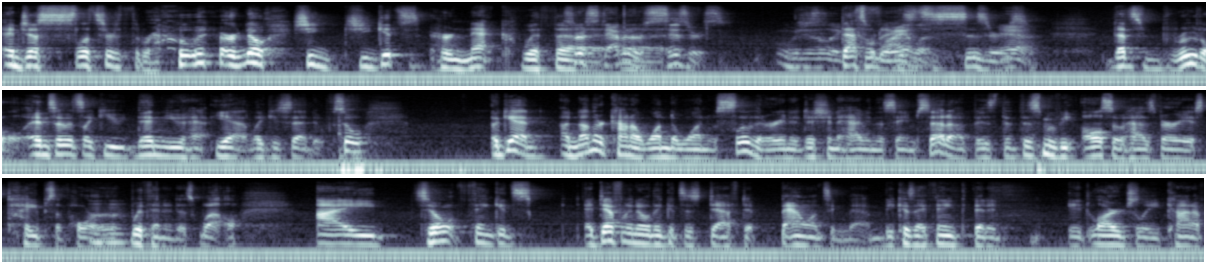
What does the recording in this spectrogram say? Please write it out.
and just slits her throat or no she she gets her neck with uh, Start stabbing her uh, with scissors, which is like that's what violent. it is. Scissors. Yeah. That's brutal. And so it's like you then you have yeah, like you said. So again, another kind of one to one with Slither, in addition to having the same setup, is that this movie also has various types of horror Mm-hmm. within it as well. I don't think it's I definitely don't think it's as deft at balancing them because I think that it it largely kind of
